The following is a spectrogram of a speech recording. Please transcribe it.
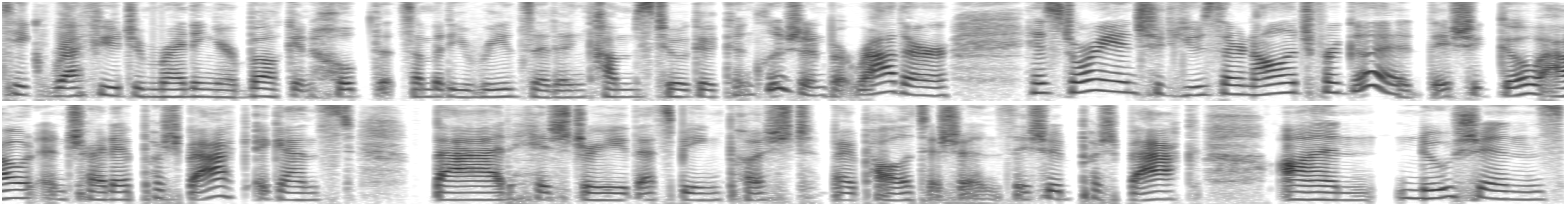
take refuge in writing your book and hope that somebody reads it and comes to a good conclusion, but rather, historians should use their knowledge for good. They should go out and try to push back against bad history that's being pushed by politicians. They should push back on notions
